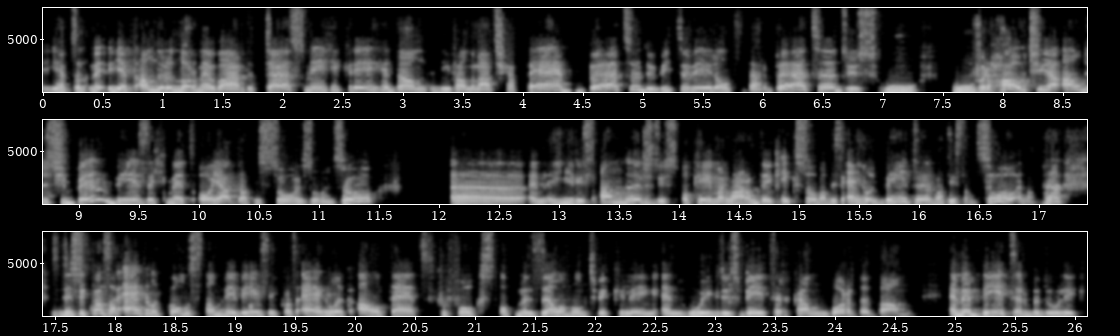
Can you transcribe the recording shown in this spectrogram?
je, hebt een, je hebt andere normen en waarden thuis meegekregen dan die van de maatschappij buiten, de witte wereld daarbuiten. Dus hoe, hoe verhoud je je al? Dus je bent bezig met, oh ja, dat is zo en zo en zo. Uh, en hier is anders. Dus oké, maar waarom denk ik zo? Wat is eigenlijk beter? Wat is dan zo? En dan, hè? Dus ik was daar eigenlijk constant mee bezig. Ik was eigenlijk altijd gefocust op mijn zelfontwikkeling en hoe ik dus beter kan worden dan. En met beter bedoel ik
